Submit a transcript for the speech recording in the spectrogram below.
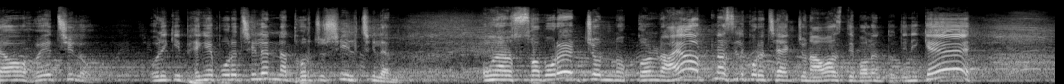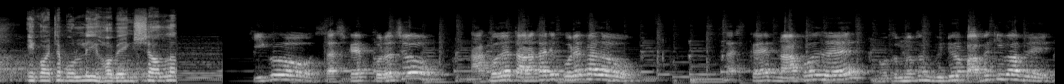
দেওয়া হয়েছিল, উনি কি ভেঙে পড়েছিলেন না ধৈর্যশীল ছিলেন? ওনার সবরের জন্য কোন আয়াত নাজিল করেছে? একজন আওয়াজ দিয়ে বলেন তো, তিনি কে? এ কয়টা বললেই হবে, ইনশাআল্লাহ। কি গো সাবস্ক্রাইব করেছ? না করলে তাড়াতাড়ি করে ফেলো। সাবস্ক্রাইব না করলে নতুন নতুন ভিডিও পাবে কীভাবে?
